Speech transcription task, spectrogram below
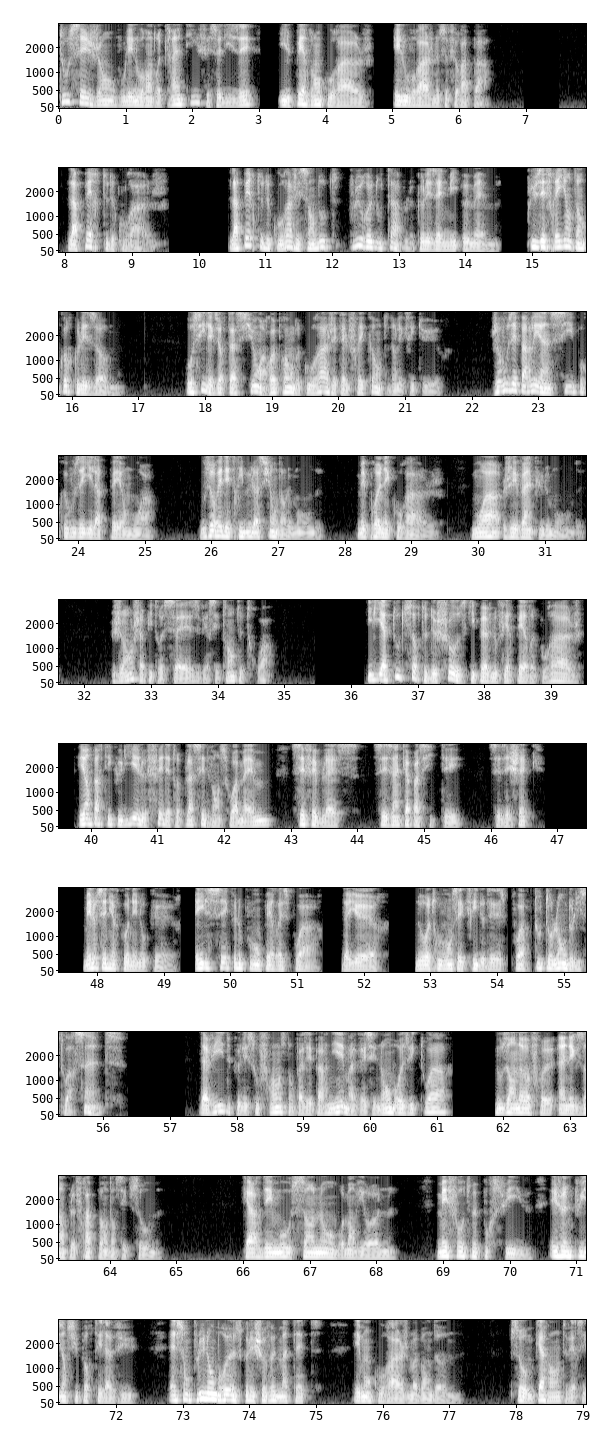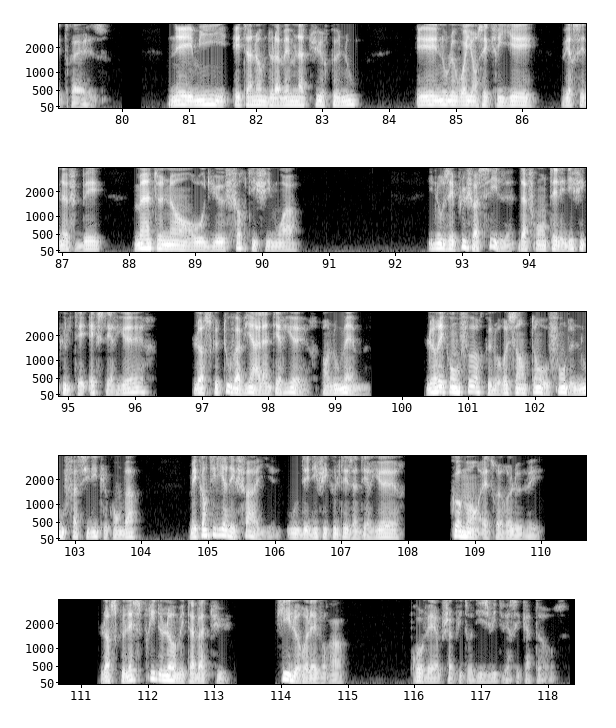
Tous ces gens voulaient nous rendre craintifs et se disaient, ils perdront courage, et l'ouvrage ne se fera pas. La perte de courage. La perte de courage est sans doute plus redoutable que les ennemis eux-mêmes, plus effrayante encore que les hommes. Aussi l'exhortation à reprendre courage est-elle fréquente dans l'Écriture. Je vous ai parlé ainsi pour que vous ayez la paix en moi. Vous aurez des tribulations dans le monde, mais prenez courage. Moi, j'ai vaincu le monde. Jean chapitre 16 verset 33. Il y a toutes sortes de choses qui peuvent nous faire perdre courage, et en particulier le fait d'être placé devant soi-même, ses faiblesses, ses incapacités, ses échecs. Mais le Seigneur connaît nos cœurs, et il sait que nous pouvons perdre espoir. D'ailleurs, nous retrouvons ces cris de désespoir tout au long de l'histoire sainte. David, que les souffrances n'ont pas épargné malgré ses nombreuses victoires, nous en offre un exemple frappant dans ses psaumes. Car des maux sans nombre m'environnent, mes fautes me poursuivent, et je ne puis en supporter la vue. Elles sont plus nombreuses que les cheveux de ma tête, et mon courage m'abandonne. Psaume 40, verset 13. Néhémie est un homme de la même nature que nous, et nous le voyons s'écrier verset 9b, Maintenant, ô Dieu, fortifie-moi. Il nous est plus facile d'affronter les difficultés extérieures lorsque tout va bien à l'intérieur, en nous-mêmes. Le réconfort que nous ressentons au fond de nous facilite le combat, mais quand il y a des failles ou des difficultés intérieures, comment être relevé? Lorsque l'esprit de l'homme est abattu, qui le relèvera? Proverbe chapitre 18 verset 14.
